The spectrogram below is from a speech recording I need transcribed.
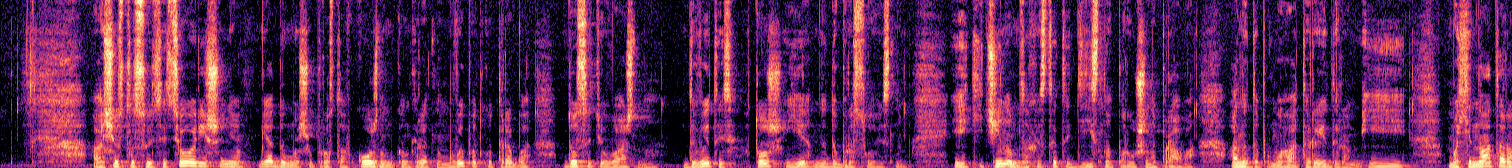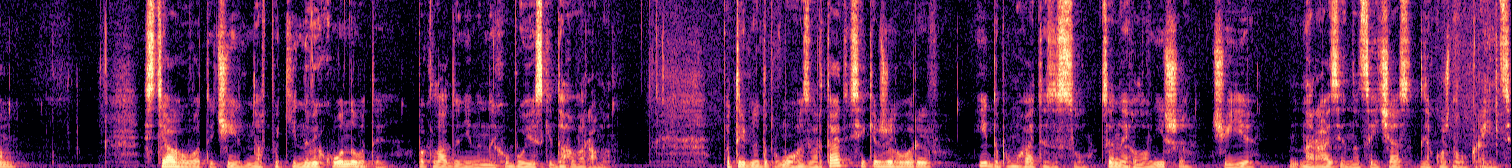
А що стосується цього рішення, я думаю, що просто в кожному конкретному випадку треба досить уважно дивитись, хто ж є недобросовісним і яким чином захистити дійсно порушене право, а не допомагати рейдерам і махінаторам стягувати чи навпаки не виконувати покладені на них обов'язки договорами. Потрібна допомога, звертайтеся, як я вже говорив, і допомагайте ЗСУ. Це найголовніше, що є наразі на цей час для кожного українця.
